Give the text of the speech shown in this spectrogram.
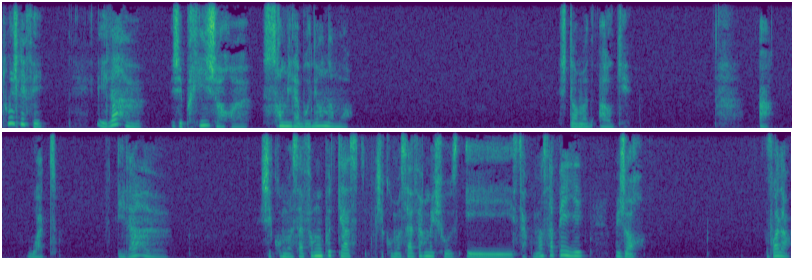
Donc je l'ai fait. Et là, euh, j'ai pris genre 100 euh, 000 abonnés en un mois. J'étais en mode, ah ok. Ah, what? Et là, euh, j'ai commencé à faire mon podcast, j'ai commencé à faire mes choses et ça commence à payer. Mais genre, voilà,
